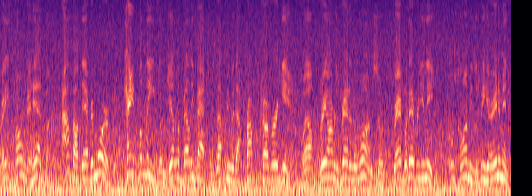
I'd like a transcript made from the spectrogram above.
Great phone to head, but I thought there'd be more of you. Can't believe those yellow belly bastards left me without proper cover again. Well, three arms are better than one, so grab whatever you need. Those Colombians will be here any minute.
